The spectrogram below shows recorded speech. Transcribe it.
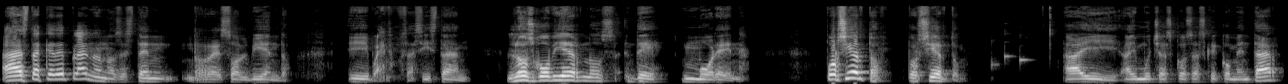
hasta que de plano nos estén resolviendo. Y bueno, pues así están los gobiernos de Morena. Por cierto, por cierto, hay, hay muchas cosas que comentar.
